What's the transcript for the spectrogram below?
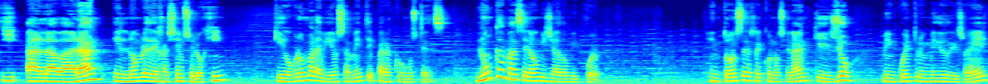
y alabarán el nombre de Hashem su Elohim, que obró maravillosamente para con ustedes. Nunca más será humillado mi pueblo. Entonces reconocerán que yo me encuentro en medio de Israel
